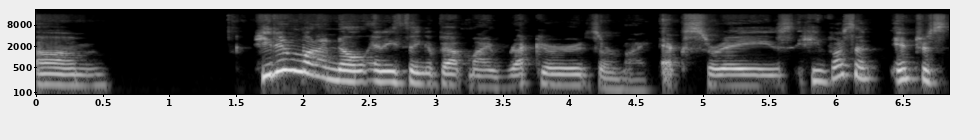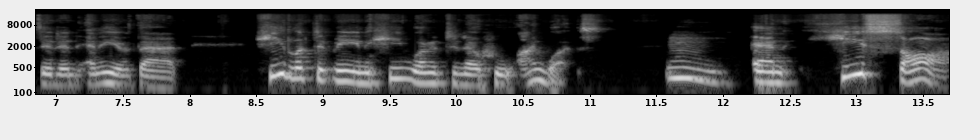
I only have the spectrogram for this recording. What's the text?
Um, he didn't want to know anything about my records or my X-rays. He wasn't interested in any of that. He looked at me and he wanted to know who I was. Mm. And he saw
